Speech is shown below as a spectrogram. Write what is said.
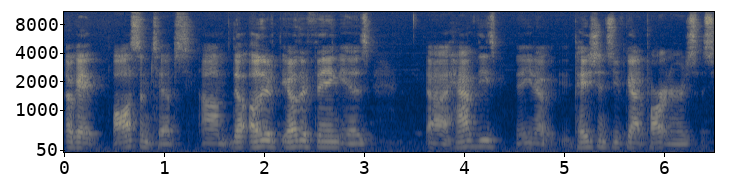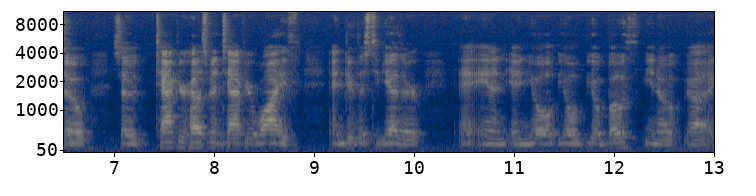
Okay, awesome tips. Um, the other the other thing is uh, have these you know patients. You've got partners, so so tap your husband, tap your wife, and do this together, and and you'll you'll you'll both you know uh,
